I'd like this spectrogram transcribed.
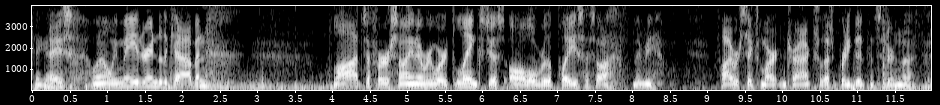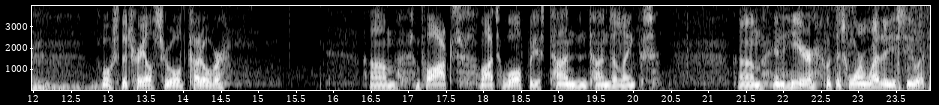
Hey guys, well we made her into the cabin. Lots of fur sign everywhere. Lynx just all over the place. I saw maybe five or six marten tracks, so that's pretty good considering the most of the trails through old cutover. Um, some fox, lots of wolf, but just tons and tons of lynx. Um, in here, with this warm weather, you see what.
